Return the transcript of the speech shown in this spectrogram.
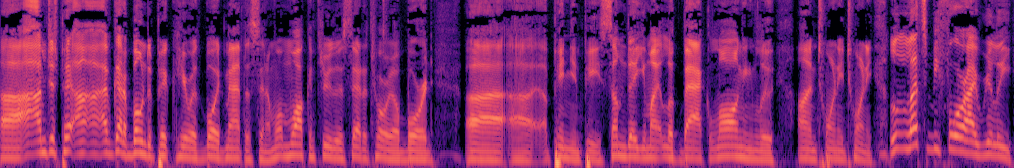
Uh, I'm just I've got a bone to pick here with Boyd Matheson. I'm, I'm walking through this editorial board uh, uh, opinion piece. Someday you might look back longingly on 2020. L- let's before I really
